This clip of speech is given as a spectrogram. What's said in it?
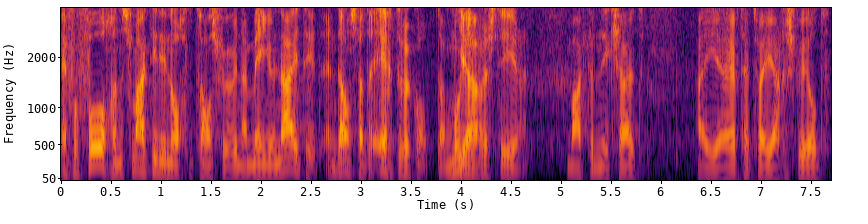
En vervolgens maakte hij nog de transfer naar Man United. En dan staat er echt druk op. Dan moet Ja. je presteren. Maakt hem niks uit. Hij eh, heeft daar twee jaar gespeeld.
